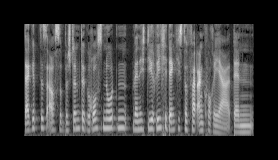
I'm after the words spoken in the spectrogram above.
da gibt es auch so bestimmte Geruchsnoten. Wenn ich die rieche, denke ich sofort an Korea, denn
